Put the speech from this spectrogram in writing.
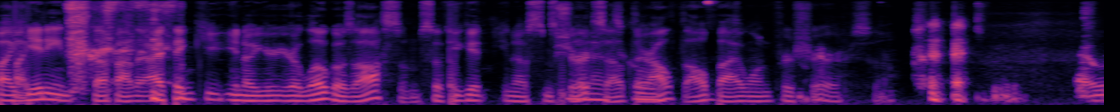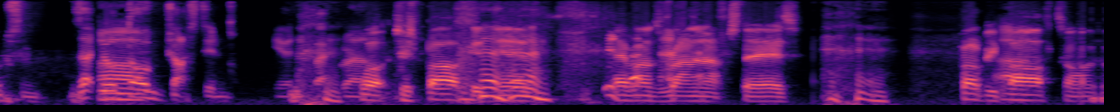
by getting stuff out there, I think you, you know your your logo's awesome. So if you get you know some shirts it's out there. I'll I'll buy one for sure. So awesome is that your Uh, dog justin you in the background What, just barking? Yeah, everyone's running upstairs. Probably Uh, bath time.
